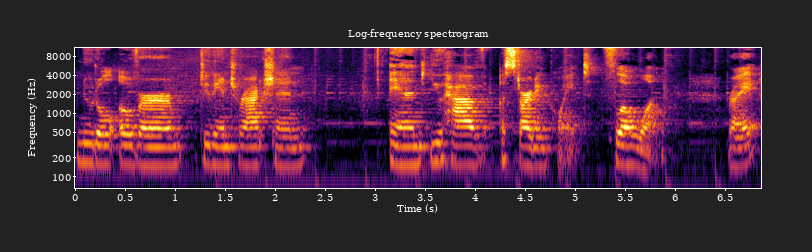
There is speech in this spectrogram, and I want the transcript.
noodle over, do the interaction, and you have a starting point, flow one, right?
